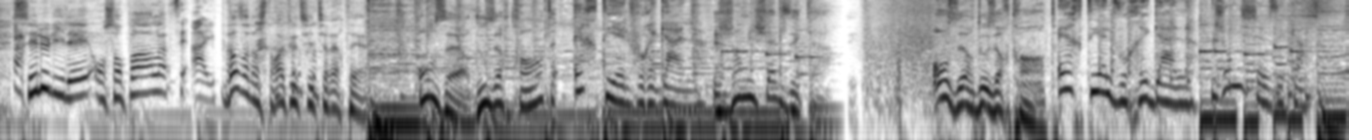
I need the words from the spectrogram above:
C'est le Lillet. On s'en parle C'est hype. dans un instant. À tout de suite sur RTL. 11h, 12h30, RTL vous régale. Jean-Michel Zeka. 11h, 12h30. RTL vous régale. Jean-Michel Zeka.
